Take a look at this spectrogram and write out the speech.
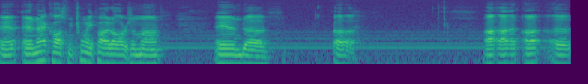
and, and that cost me twenty five dollars a month, and uh, uh, I, I, I, uh,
